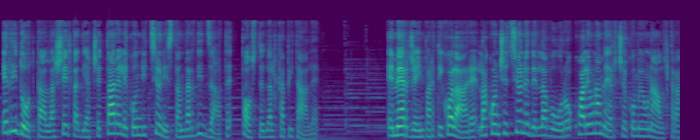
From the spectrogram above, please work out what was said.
è ridotta alla scelta di accettare le condizioni standardizzate poste dal capitale. Emerge in particolare la concezione del lavoro quale una merce come un'altra.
